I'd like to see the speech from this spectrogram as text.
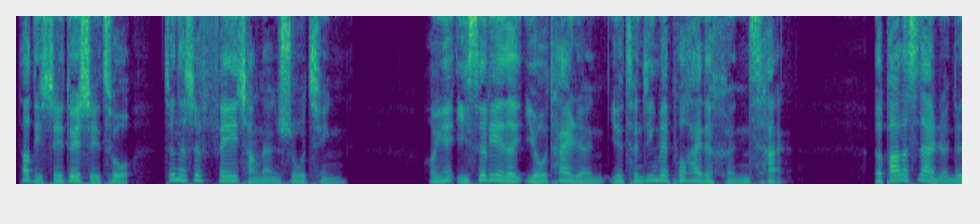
到底谁对谁错，真的是非常难说清。哦，因为以色列的犹太人也曾经被迫害得很惨，而巴勒斯坦人的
